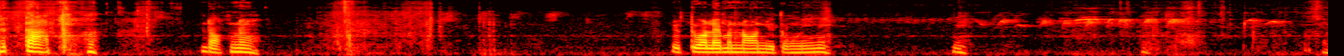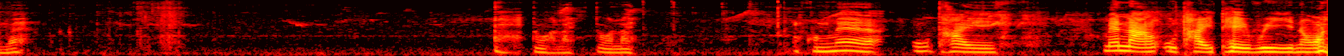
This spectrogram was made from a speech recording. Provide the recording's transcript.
เห็ดตาบ ดอกหนึ่ง อยู่ตัวอะไรมันนอนอยู่ตรงนี้นี่ นี่ เห็นไหมตัวอะไร ตัวอะไร คุณแม่อุทัย แม่นางอุทัยเทวีนอน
